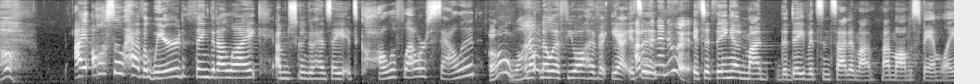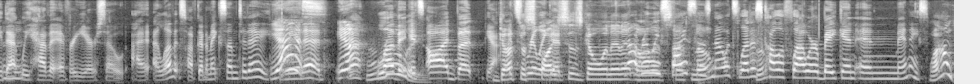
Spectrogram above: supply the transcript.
Oh. I also have a weird thing that I like. I'm just gonna go ahead and say it. it's cauliflower salad. oh, What? I don't know if you all have it. Yeah, it's don't a, think I knew it. It's a thing in my the Davidson side of my, my mom's family Mm-hmm. that we have it every year. So I, I love it. So I've got to make some today. for Me and Ed. Yeah. love it. It's odd, but yeah, got it's the really spices going in it. good. and Not all really that stuff? spices. No? it's lettuce, Good. cauliflower, bacon, and mayonnaise. Wow.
